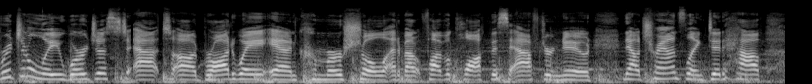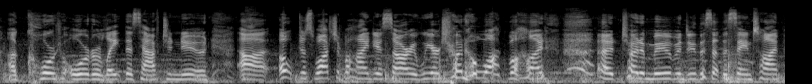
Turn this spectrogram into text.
originally were just at uh, Broadway and Commercial at about 5 o'clock this afternoon. Now, TransLink did have a court order late this afternoon. Uh, oh, just watch it behind you. Sorry, we are trying to walk behind, uh, try to move and do this at the same time.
